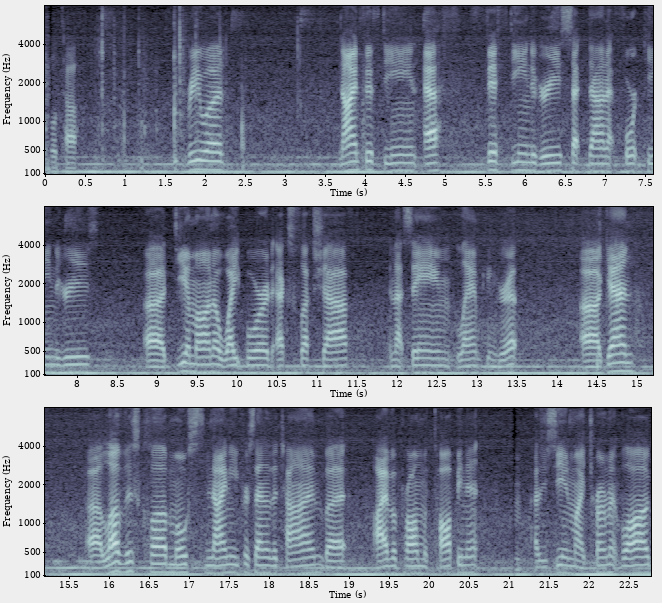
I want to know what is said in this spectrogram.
Little tough. Three wood, 915, F 15 degrees, set down at 14 degrees uh, Diamana whiteboard X-Flex shaft and that same Lamkin grip. Uh, again, uh, love this club most 90% of the time, but I have a problem with topping it. As you see in my tournament vlog,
